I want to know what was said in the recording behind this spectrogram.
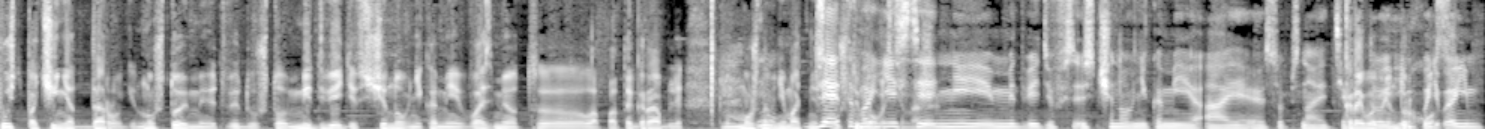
пусть починят дороги. Ну, что имеют в виду? Что Медведев с чиновниками возьмет э, лопаты грабли. Ну, можно ну, внимательнее Для этого есть наши. не Медведев с чиновниками, а, собственно, те, Краевой кто им, им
